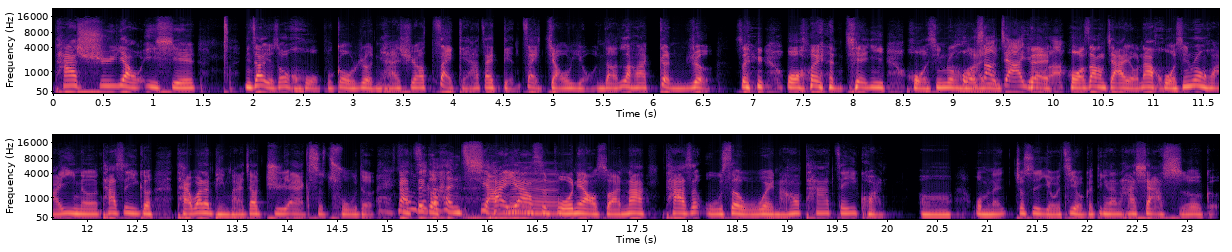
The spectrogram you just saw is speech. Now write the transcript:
他需要一些。你知道有时候火不够热，你还需要再给它再点再浇油，你知道让它更热，所以我会很建议火星润滑液。火上加油了，对，火上加油。那火星润滑液呢？它是一个台湾的品牌，叫 GX 出的。欸、那这个很强，它一样是玻尿酸，那它是无色无味。然后它这一款，嗯、呃，我们呢就是有一次有个订单，它下十二个。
